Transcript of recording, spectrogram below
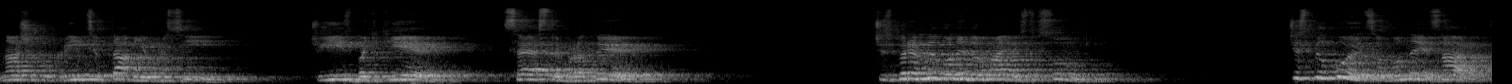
наших українців там є в Росії, чиїсь батьки, сестри, брати, чи зберегли вони нормальні стосунки? Чи спілкуються вони зараз?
